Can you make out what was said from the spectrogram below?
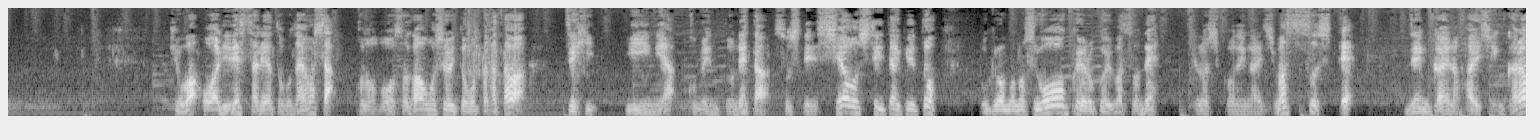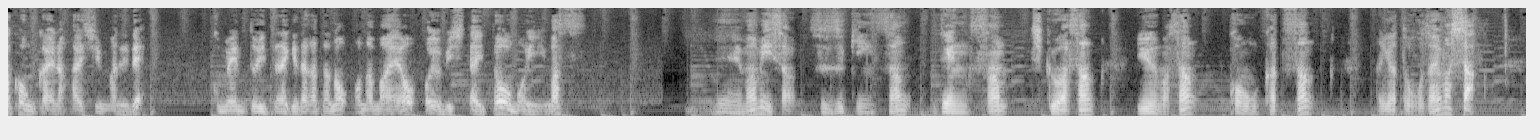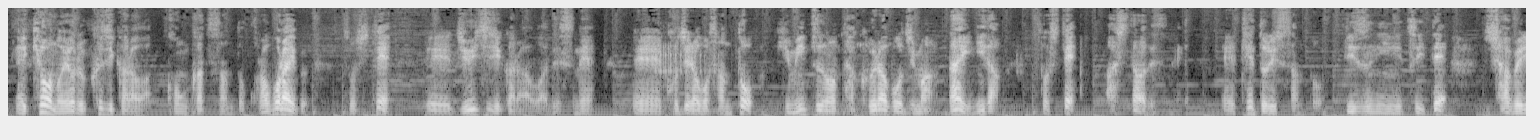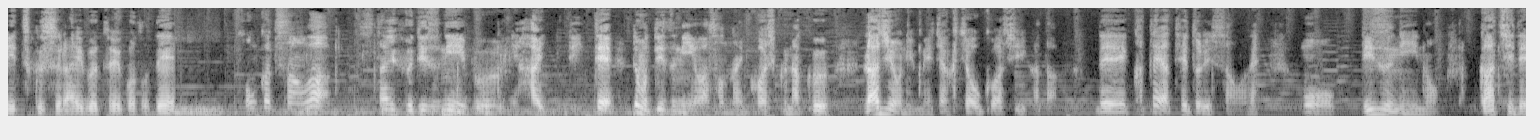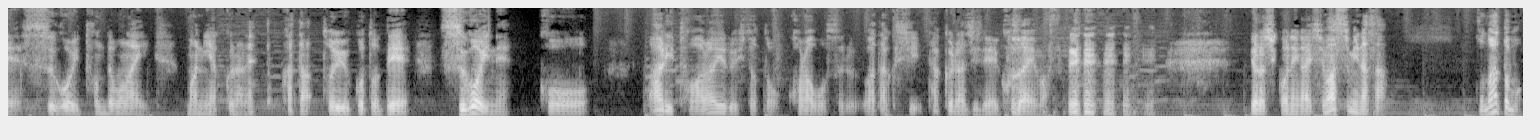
今日は終わりです。ありがとうございました。この放送が面白いと思った方は、ぜひ、いいねやコメント、レター、そしてシェアをしていただけると、僕はものすごく喜びますので、よろしくお願いします。そして、前回の配信から今回の配信までで、コメントいただけた方のお名前をお呼びしたいと思います。えー、マミーさん、鈴木さん、デンさん、ちくわさん、ゆうまさん、コンカツさん、ありがとうございました。えー今日の夜9時からは、コンカツさんとコラボライブ、そして、えー11時からはですね、えー、こちらぼさんと秘密の桜ぼ島第2弾、そして明日はですね、えーテトリスさんとディズニーについて喋り尽くすライブということで、コンカツさんはスタイフディズニー部に入っていて、でもディズニーはそんなに詳しくなく、ラジオにめちゃくちゃお詳しい方。で、片やテトリスさんはね、もうディズニーのガチですごいとんでもないマニアックなね、方ということで、すごいね、こう、ありとあらゆる人とコラボする私、タクラジでございます。よろしくお願いします、皆さん。この後も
